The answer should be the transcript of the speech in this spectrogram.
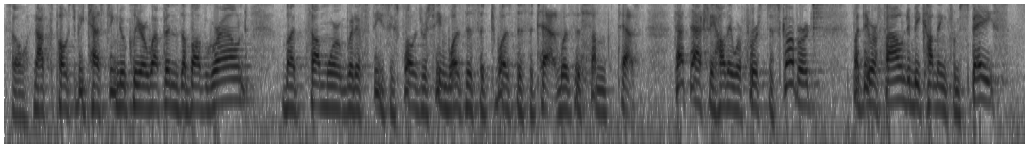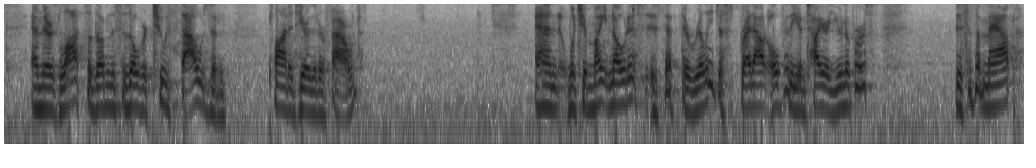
So, not supposed to be testing nuclear weapons above ground, but some were. But if these explosions were seen, was this a, was this a test? Was this some test? That's actually how they were first discovered, but they were found to be coming from space, and there's lots of them. This is over 2,000 plotted here that are found. And what you might notice is that they're really just spread out over the entire universe. This is a map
